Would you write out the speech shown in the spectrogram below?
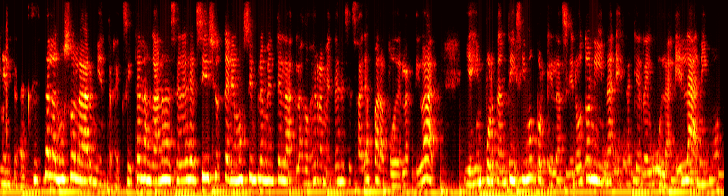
mientras exista la luz solar, mientras existan las ganas de hacer ejercicio, tenemos simplemente las dos herramientas necesarias para poderla activar. Y es importantísimo porque la serotonina es la que regula el ánimo,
